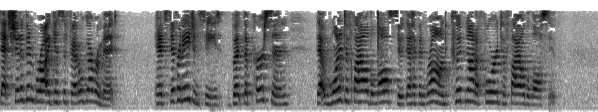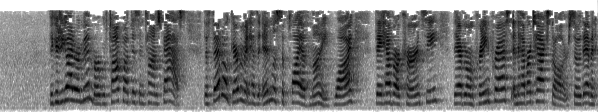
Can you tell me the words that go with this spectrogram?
that should have been brought against the federal government and its different agencies, but the person that wanted to file the lawsuit that had been wronged could not afford to file the lawsuit. Because you gotta remember, we've talked about this in times past, the federal government has an endless supply of money. Why? They have our currency, they have their own printing press, and they have our tax dollars. So they have an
